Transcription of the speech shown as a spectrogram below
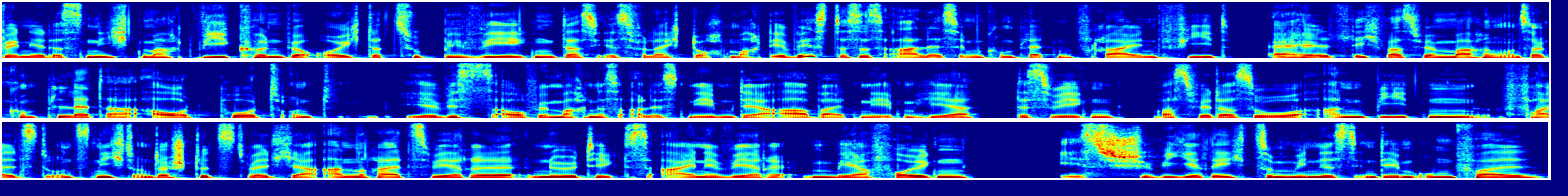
wenn ihr das nicht macht, wie können wir euch dazu bewegen, dass ihr es vielleicht doch macht? Ihr wisst, das ist alles im kompletten freien Feed erhältlich, was wir machen, unser kompletter Output und ihr wisst es auch, wir machen das alles neben der Arbeit nebenher. Deswegen, was wir da so anbieten, falls du uns nicht unterstützt, welcher Anreiz wäre nötig? Das eine wäre mehr Folgen. Ist schwierig, zumindest in dem Umfall,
